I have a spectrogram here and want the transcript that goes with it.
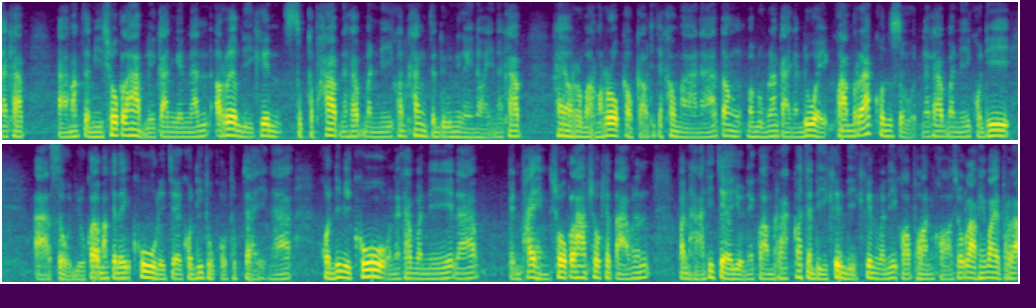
นะครับมักจะมีโชคลาภหรือการเงินนั้นเริ่มดีขึ้นสุขภาพนะครับ วันนี้ค่อนข้างจะดูเหนื่อยหน่อยนะครับ ให้ระวังโรคเก่าๆที่จะเข้ามานะ ต้องบำรุงร่างกายกันด้วย ความรักคนโสดนะครับ วันนี้คนที่โสดอยู่ก็มักจะได้คู่หรือเจอคนที่ถูกอกถูกใจนะ คนที่มีคู่นะครับวันนี้นะเป็นไพ่แห่งโชคลาภโชคชะตา เพราะฉะนั้นปัญหาที่เจออยู่ในความรักก็จะดีขึ้นดีขึ้น วันนี้ขอพรขอโชคลาภให้ไหว้พระ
